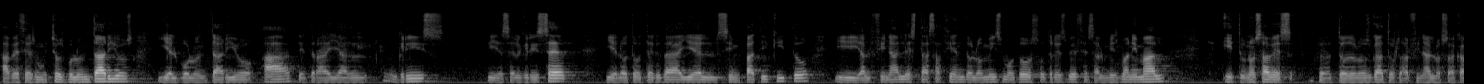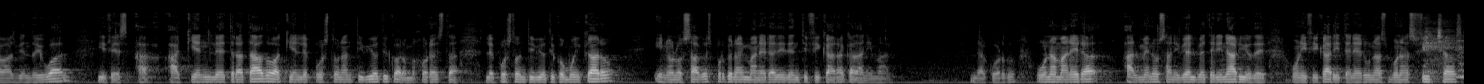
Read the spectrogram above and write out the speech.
a veces muchos voluntarios y el voluntario A te trae al gris y es el griset y el otro te da ahí el simpatiquito y al final estás haciendo lo mismo dos o tres veces al mismo animal y tú no sabes, pero todos los gatos al final los acabas viendo igual y dices, ¿a, quién le he tratado? ¿A quién le he puesto un antibiótico? A lo mejor esta, le he puesto un antibiótico muy caro y no lo sabes porque no hay manera de identificar a cada animal. ¿De acuerdo? Una manera, al menos a nivel veterinario, de unificar y tener unas buenas fichas,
